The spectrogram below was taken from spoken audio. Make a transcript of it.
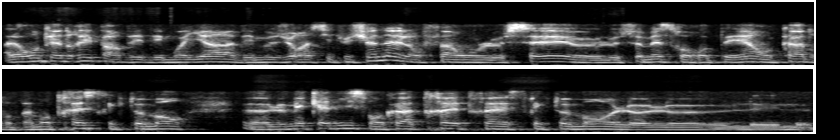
Alors encadré par des, moyens, des mesures institutionnelles. Enfin, on le sait, euh, le semestre européen encadre vraiment très strictement euh, le mécanisme encadre très très strictement le, le, les, le-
